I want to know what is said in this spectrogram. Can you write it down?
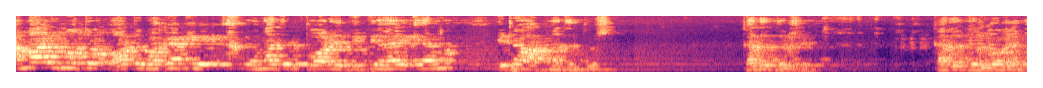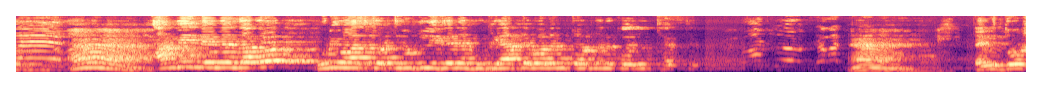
আমার মতো হতভাগাকে ওনাদের পরে দিতে হয় কেন? এটাও আপনাদের দোষ। কাদের দোষে কাদের দোষ বলেন? হ্যাঁ আমি নেমে যাব, উনি ওয়াজ করতে উঠলে এখানে বুকে হাতে বলেন তো আপনারা কয়জন থাকতে হ্যাঁ তাহলে দোষ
